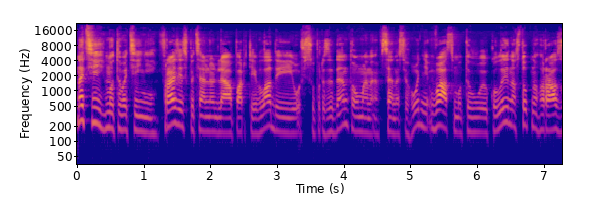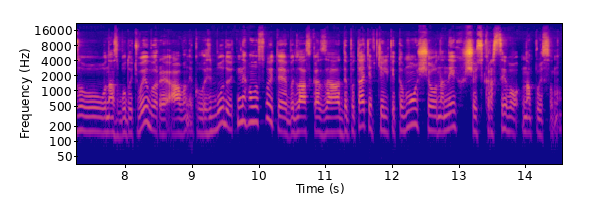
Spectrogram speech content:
На цій мотиваційній фразі спеціально для партії влади і офісу президента. У мене все на сьогодні. Вас мотивую, коли наступного разу у нас будуть вибори, а вони колись будуть. Не голосуйте, будь ласка, за депутатів тільки тому, що на них щось красиво написано.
